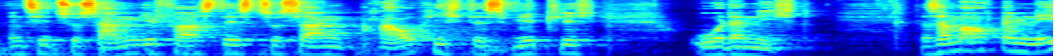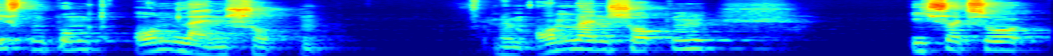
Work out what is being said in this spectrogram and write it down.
wenn sie zusammengefasst ist, zu sagen, brauche ich das wirklich oder nicht. Das haben wir auch beim nächsten Punkt, online shoppen. Beim online shoppen, ich sag so,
